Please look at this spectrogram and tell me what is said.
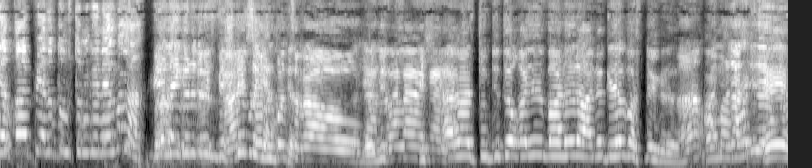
येताना पेलं तुमचं तुम्ही घेऊन येईल बघा. पेला घेऊन तुम्ही काय बिस्किट पुढे सरपंच घ्या. राव अरे तुमची दोघांची भांडण आम्ही बसतो इकडे. ए,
